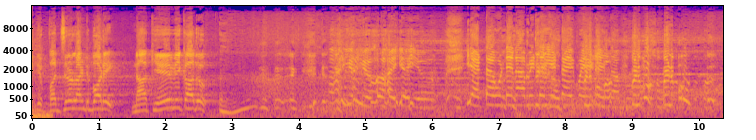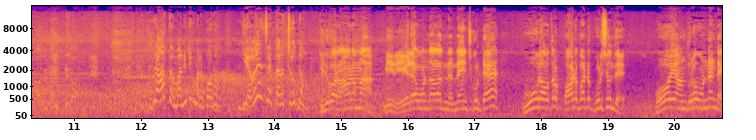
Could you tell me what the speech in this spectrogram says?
ఇది వజ్రం లాంటి బాడీ. నాకేమీ కాదు. అయ్యయ్యో అయ్యయ్యో. ఎట్టా ఉండే నా బిడ్డ ఎట్టా అయిపోయాడు రాత మన ఇంటికి మనం పోదాం. ఎవరేం చేస్తారో చూద్దాం. ఇదిగో రావణమ్మ మీరు ఏడే ఉండాలని నిర్ణయించుకుంటే ఊరవతల పాడుపడ్డ గుడిసుంది పోయి అందులో ఉండండి.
